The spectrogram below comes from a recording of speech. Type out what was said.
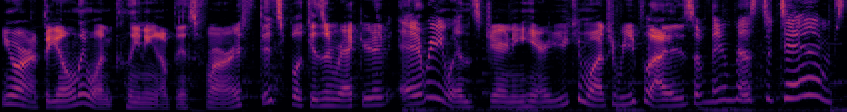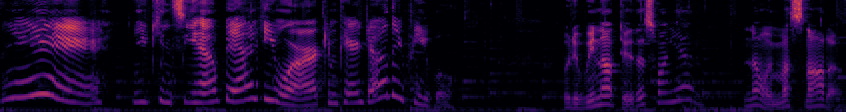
You aren't the only one cleaning up this forest. This book is a record of everyone's journey here. You can watch replies of their best attempts. Yeah. You can see how bad you are compared to other people. Oh, did we not do this one yet? No, we must not have.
